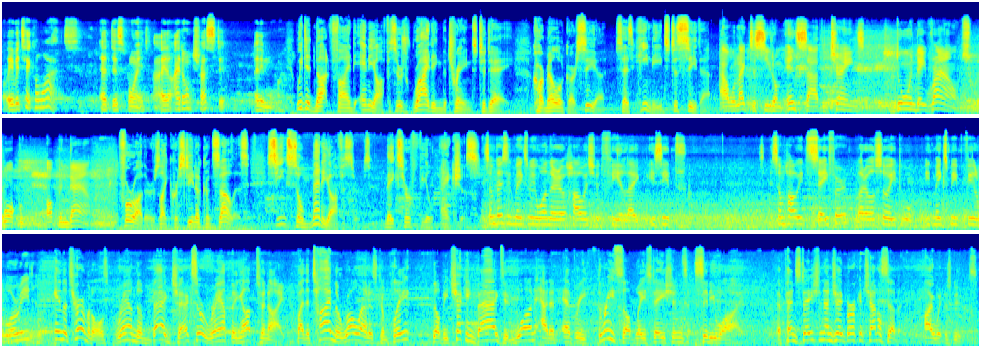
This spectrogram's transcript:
it would take a lot at this point. I, I don't trust it anymore. We did not find any officers riding the trains today. Carmelo Garcia says he needs to see that. I would like to see them inside the trains doing their rounds, walk up and down. For others, like Christina Gonzalez, seeing so many officers makes her feel anxious. Sometimes it makes me wonder how I should feel. Like, is it somehow it's safer, but also it it makes me feel worried. In the terminals, random bag checks are ramping up tonight. By the time the rollout is complete, they'll be checking bags in one out of every three subway stations citywide. At Penn Station, NJ Burkett, Channel 7, Eyewitness News.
